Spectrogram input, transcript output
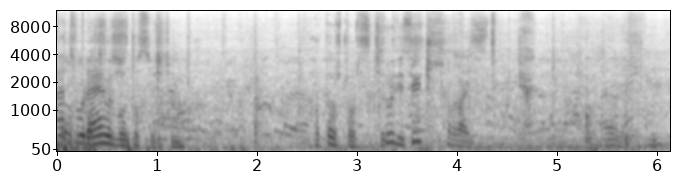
наач бүр амар бодуулсан шүү дээ. Хадаа урт урсч. Сүүл эсэгдэл харгаа байсан. Yeah.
